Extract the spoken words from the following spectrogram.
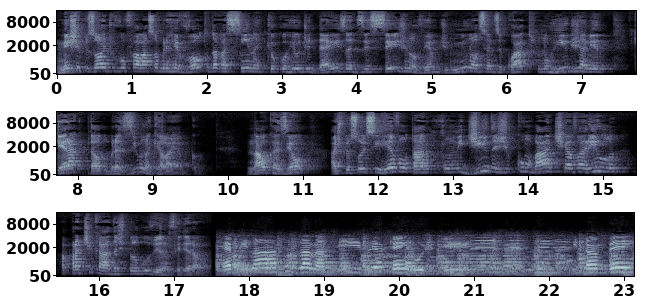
Neste episódio vou falar sobre a revolta da vacina que ocorreu de 10 a 16 de novembro de 1904 no Rio de Janeiro, que era a capital do Brasil naquela época. Na ocasião, as pessoas se revoltaram com medidas de combate à varíola praticadas pelo governo federal. É Pilatos lá na Bíblia quem nos diz, e também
